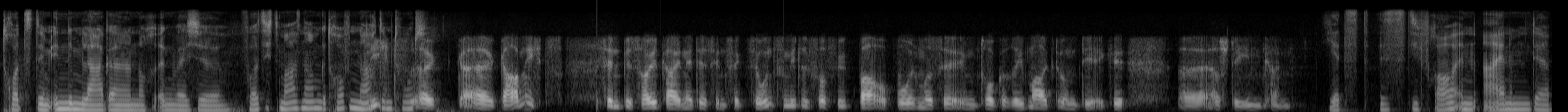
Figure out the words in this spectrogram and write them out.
trotzdem in dem Lager noch irgendwelche Vorsichtsmaßnahmen getroffen nach nichts, dem Tod? Äh, gar nichts. Es sind bis heute keine Desinfektionsmittel verfügbar, obwohl man sie im Drogeriemarkt um die Ecke äh, erstehen kann. Jetzt ist die Frau in einem der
